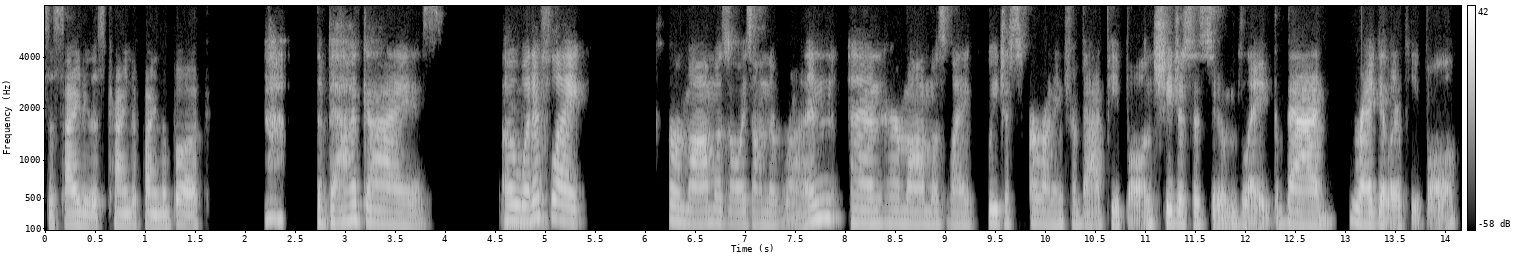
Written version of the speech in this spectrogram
society that's trying to find the book? the bad guys. Oh, what if like her mom was always on the run and her mom was like, we just are running from bad people. And she just assumed like bad, regular people.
